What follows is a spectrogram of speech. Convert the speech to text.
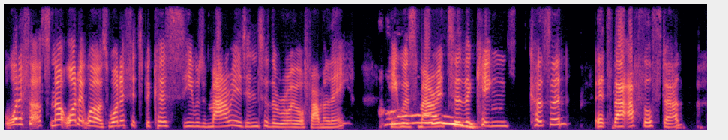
What if that's not what it was? What if it's because he was married into the royal family? He was married to the king's cousin. It's that Athelstan.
